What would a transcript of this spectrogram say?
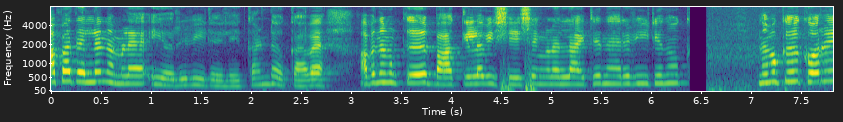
അപ്പോൾ അതെല്ലാം നമ്മൾ ഈ ഒരു വീഡിയോയിൽ കണ്ടോക്കാവേ അപ്പോൾ നമുക്ക് ബാക്കിയുള്ള വിശേഷങ്ങളെല്ലാം ആയിട്ട് നേരെ വീഡിയോ നോക്കാം. നമുക്ക് കുറേ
